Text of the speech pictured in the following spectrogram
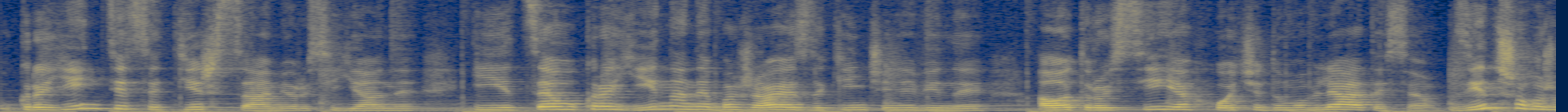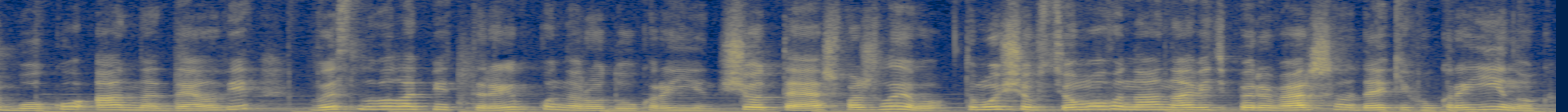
українці це ті ж самі росіяни, і це Україна не бажає закінчення війни. А от Росія хоче домовлятися. З іншого ж боку, Анна Делві висловила підтримку народу України, що теж важливо, тому що в цьому вона навіть перевершила деяких українок,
